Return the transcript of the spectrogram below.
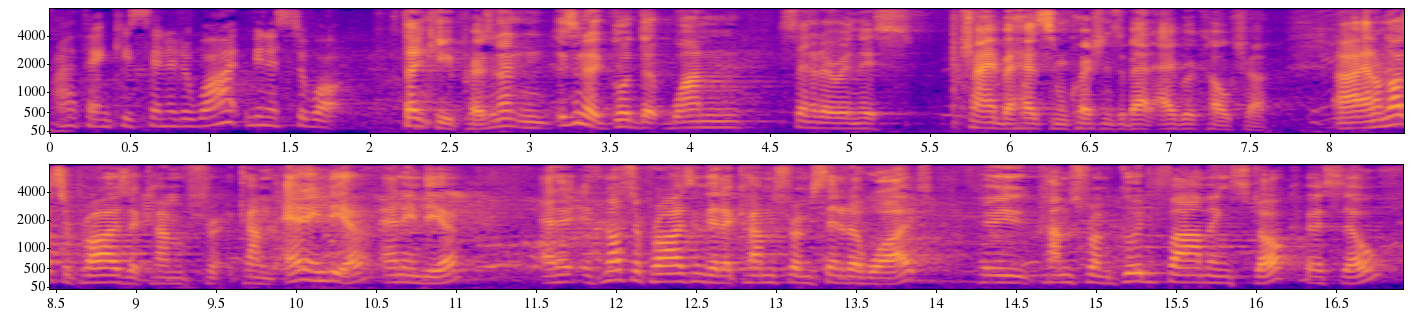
Uh, thank you, Senator White. Minister Watt. Thank you, President. And isn't it good that one senator in this chamber has some questions about agriculture? Uh, and I'm not surprised it comes from come, and India and India, and it, it's not surprising that it comes from Senator White, who comes from good farming stock herself.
